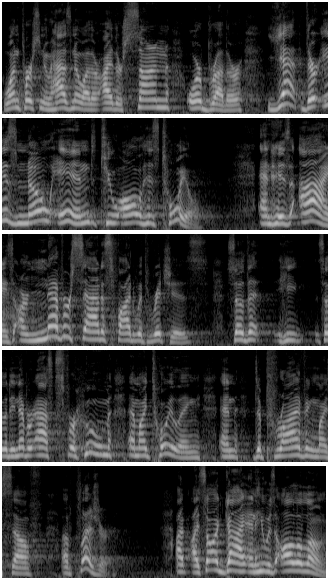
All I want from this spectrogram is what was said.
One person who has no other, either son or brother, yet there is no end to all his toil and his eyes are never satisfied with riches, so that he, so that he never asks, For whom am I toiling and depriving myself of pleasure? I, I saw a guy, and he was all alone.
